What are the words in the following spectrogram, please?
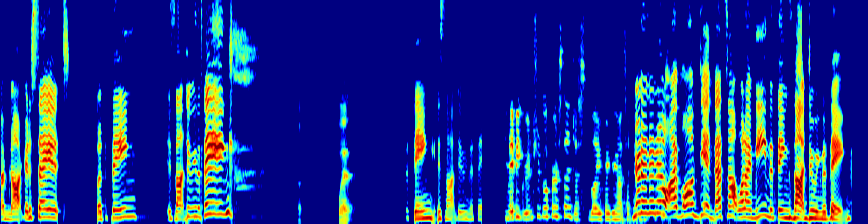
I'm not gonna say it, but the thing is not doing the thing. What? the thing is not doing the thing. Maybe Grun should go first then, just while you're figuring out No, no, no, no. I'm logged in. That's not what I mean. The thing's not doing the thing.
